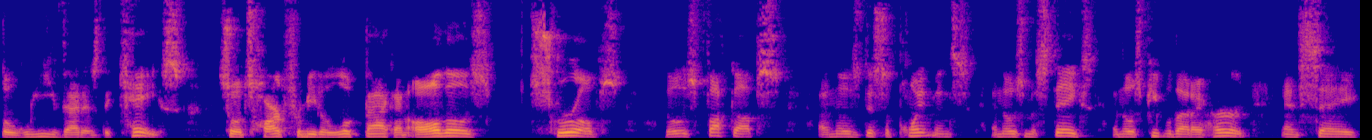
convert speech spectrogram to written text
believe that is the case. So it's hard for me to look back on all those screw ups, those fuck ups, and those disappointments, and those mistakes, and those people that I hurt, and say,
